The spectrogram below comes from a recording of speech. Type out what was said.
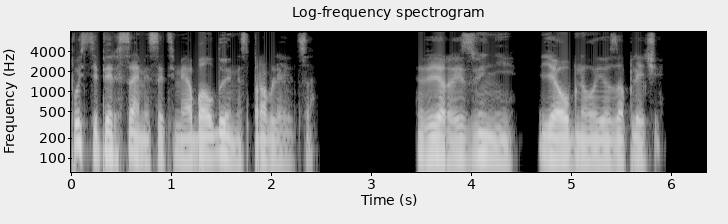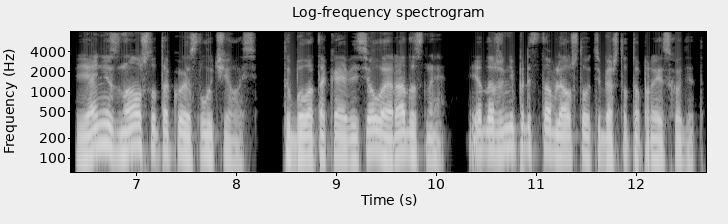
Пусть теперь сами с этими обалдуями справляются. «Вера, извини», — я обнял ее за плечи. «Я не знал, что такое случилось. Ты была такая веселая, радостная. Я даже не представлял, что у тебя что-то происходит.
